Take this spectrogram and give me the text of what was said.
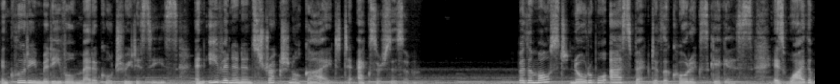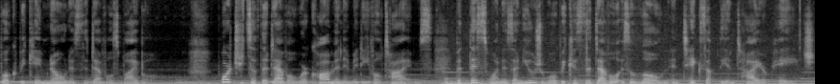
including medieval medical treatises and even an instructional guide to exorcism. But the most notable aspect of the Codex Gigas is why the book became known as the Devil's Bible. Portraits of the devil were common in medieval times, but this one is unusual because the devil is alone and takes up the entire page.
